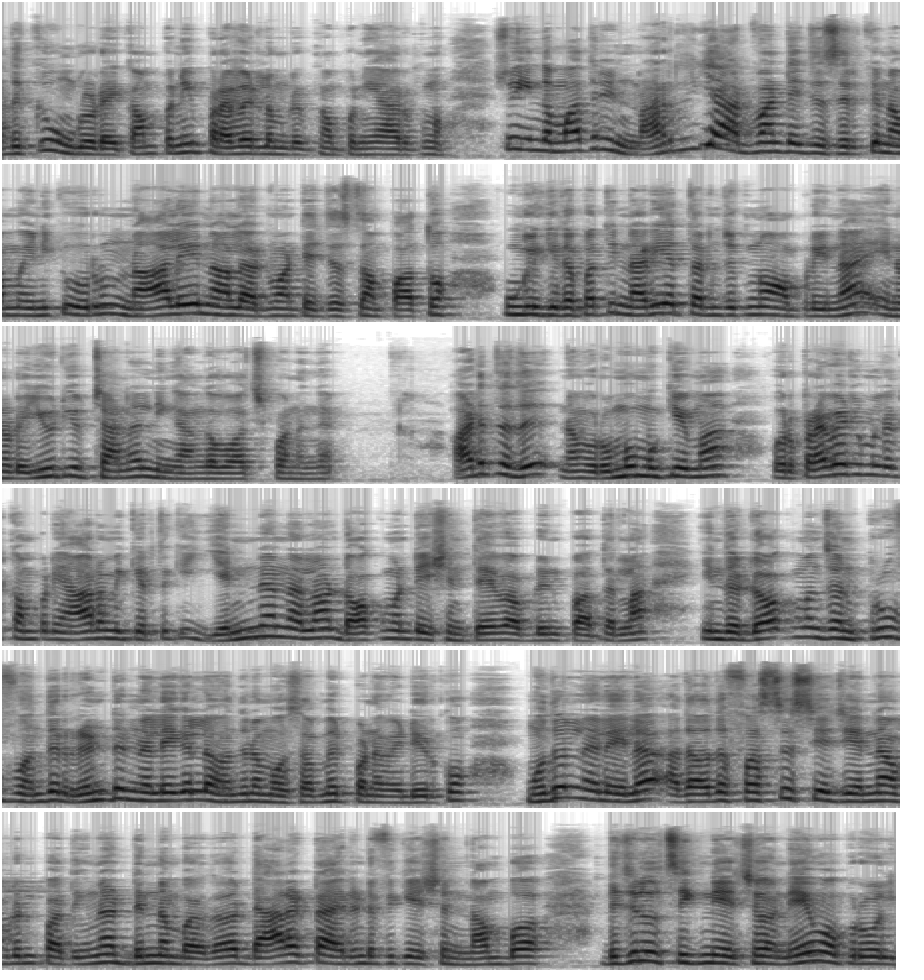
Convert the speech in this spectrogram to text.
அதுக்கு உங்களுடைய கம்பெனி ப்ரைவேட் லிமிடெட் கம்பெனியாக இருக்கணும். ஸோ இந்த மாதிரி நிறைய அட்வான்டேஜஸ் இருக்குது நம்ம இன்றைக்கி ஒரு நாலே நாலு அட்வான்டேஜஸ் தான் பார்த்தோம். உங்களுக்கு இதை பற்றி நிறைய தெரிஞ்சுக்கணும் அப்படின்னா என்னோட யூடியூப் சேனல் நீங்கள் அங்கே வாட்ச் பண்ணுங்கள் அடுத்தது நம்ம ரொம்ப முக்கியமாக ஒரு ப்ரைவேட் லிமிடெட் கம்பெனி ஆரம்பிக்கிறதுக்கு என்னென்னலாம் டாக்குமெண்டேஷன் தேவை அப்படின்னு பார்த்துடலாம். இந்த டாக்குமெண்ட்ஸ் அண்ட் ப்ரூஃப் வந்து ரெண்டு நிலைகளில் வந்து நம்ம சப்மிட் பண்ண வேண்டியிருக்கும். முதல் நிலையில் அதாவது ஃபர்ஸ்ட் ஸ்டேஜ் என்ன அப்படின்னு பார்த்தீங்கன்னா டின் நம்பர் அதாவது direct identification number digital signature name approval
